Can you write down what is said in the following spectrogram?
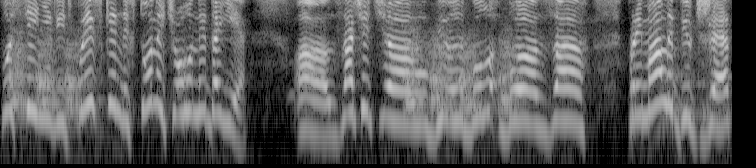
Постійні відписки ніхто нічого не дає. А, значить, а, було, бо за, приймали бюджет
